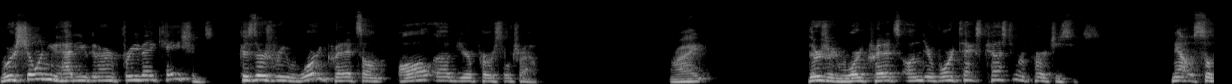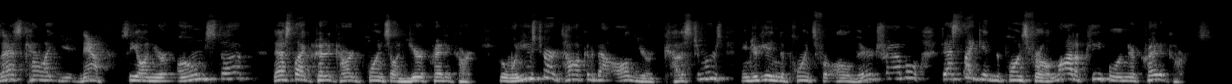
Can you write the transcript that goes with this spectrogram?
We're showing you how you can earn free vacations because there's reward credits on all of your personal travel right? There's reward credits on your Vortex customer purchases. Now, so that's kind of like you now see on your own stuff, that's like credit card points on your credit card. But when you start talking about all your customers and you're getting the points for all their travel, that's like getting the points for a lot of people in your credit cards.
